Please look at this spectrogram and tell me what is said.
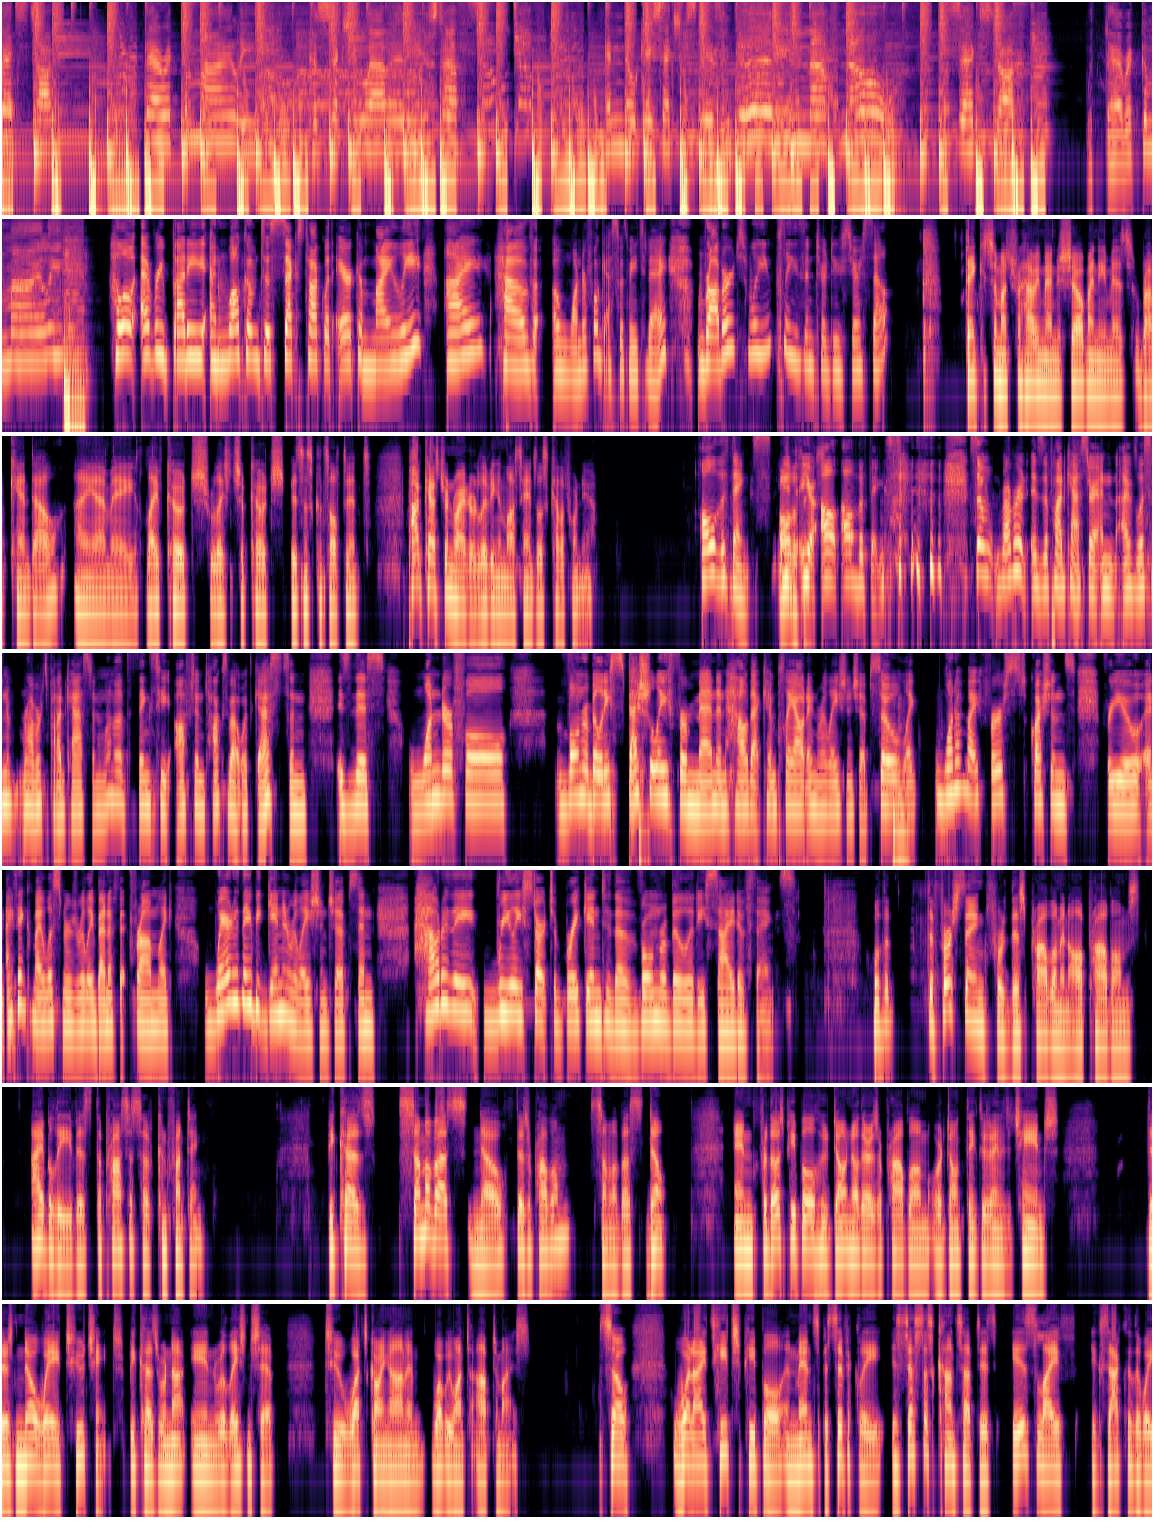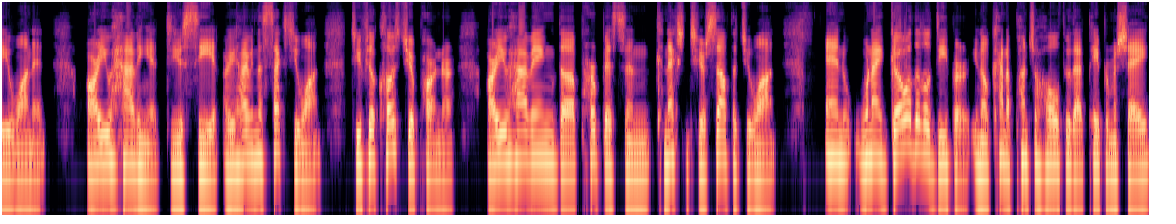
Sex Talk with Erica Miley. Cause sexuality is tough. And okay, sex just isn't good enough. No. Sex Talk with Erica Miley. Hello, everybody, and welcome to Sex Talk with Erica Miley. I have a wonderful guest with me today. Robert, will you please introduce yourself? Thank you so much for having me on your show. My name is Rob Candell. I am a life coach, relationship coach, business consultant, podcaster, and writer living in Los Angeles, California. All the things. All the You- You're all, all the things. so, Robert is a podcaster, and I've listened to Robert's podcast. And one of the things he often talks about with guests and is this wonderful vulnerability, especially for men, and how that can play out in relationships. So, Mhm. like, one of my first questions for you, and I think my listeners really benefit from, like, where do they begin in relationships and how do they really start to break into the vulnerability side of things? Well, the, the first thing for this problem and all problems, I believe, is the process of confronting. Because some of us know there's a problem, some of us don't. And for those people who don't know there is a problem or don't think there's anything to change, there's no way to change because we're not in relationship to what's going on and what we want to optimize. So, what I teach people and men specifically is just this concept is is life exactly the way you want it? Are you having it? Do you see it? Are you having the sex you want? Do you feel close to your partner? Are you having the purpose and connection to yourself that you want? And when I go a little deeper, you know, kind of punch a hole through that paper mache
